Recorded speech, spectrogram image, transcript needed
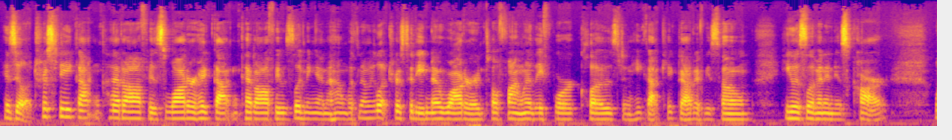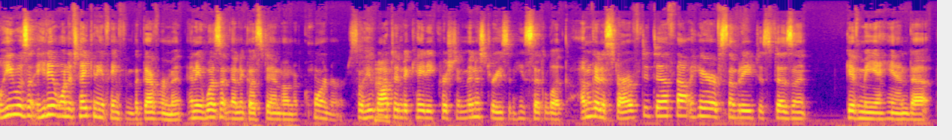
His electricity had gotten cut off. His water had gotten cut off. He was living in a home with no electricity, no water until finally they foreclosed and he got kicked out of his home. He was living in his car. Well, he wasn't. He didn't want to take anything from the government, and he wasn't going to go stand on a corner. So he hmm. walked into Katy Christian Ministries and he said, "Look, I'm going to starve to death out here if somebody just doesn't give me a hand up."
